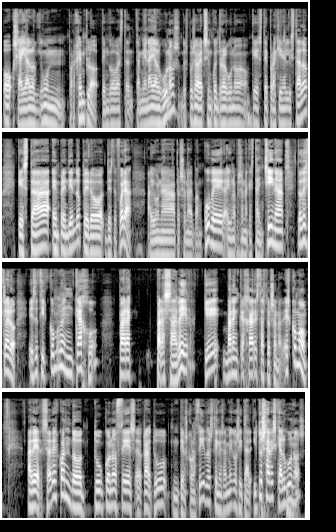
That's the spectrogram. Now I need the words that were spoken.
O si hay algún, por ejemplo, tengo bastante, también hay algunos, después a ver si encuentro alguno que esté por aquí en el listado, que está emprendiendo, pero desde fuera. Hay una persona de Vancouver, hay una persona que está en China. Entonces, claro, es decir, ¿cómo lo encajo para, para saber que van a encajar estas personas? Es como a ver, ¿sabes cuando tú conoces, eh, claro, tú tienes conocidos, tienes amigos y tal, y tú sabes que algunos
